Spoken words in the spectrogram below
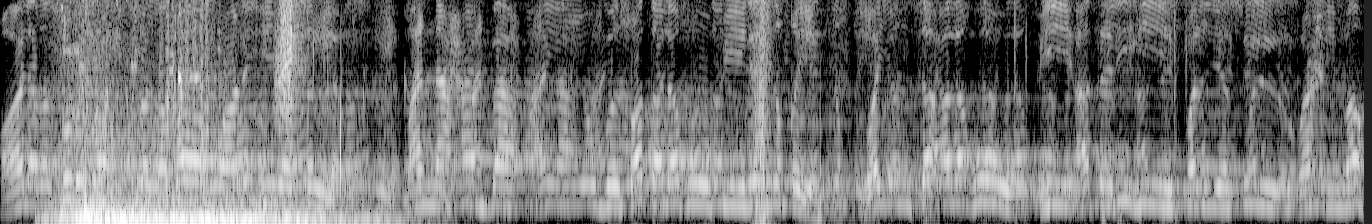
قال رسول الله صلى الله عليه وسلم من أحب أن يبسط له في رزقه وينسأ له في أثره فليصل رحمه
